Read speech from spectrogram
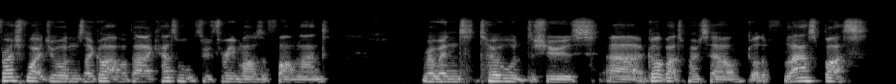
fresh white Jordans. I got out of my bag, had to walk through three miles of farmland ruined, totaled the shoes, uh, got back to my hotel, got the last bus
